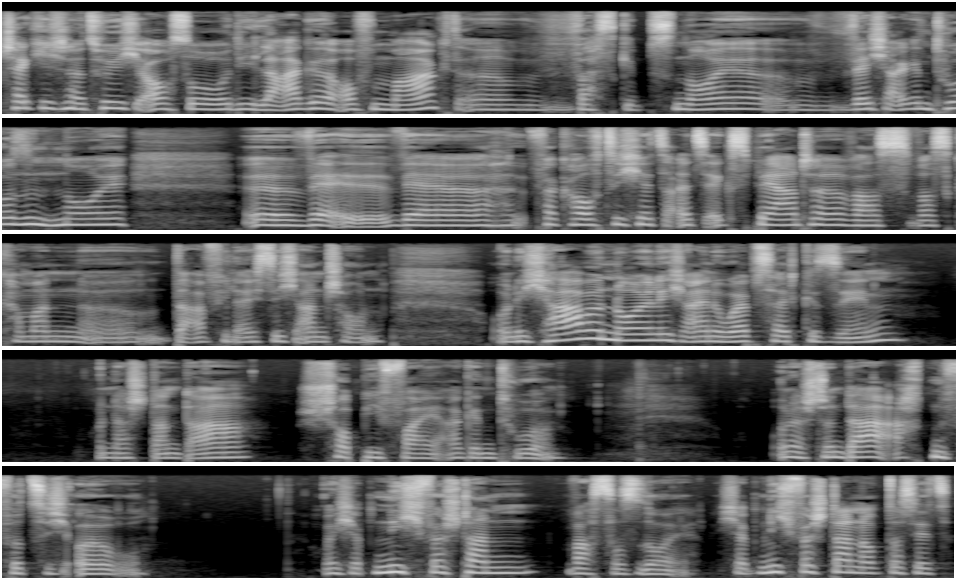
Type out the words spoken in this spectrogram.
checke ich natürlich auch so die Lage auf dem Markt. Äh, was gibt's neu? Welche Agenturen sind neu? Äh, wer, wer verkauft sich jetzt als Experte? Was, was kann man äh, da vielleicht sich anschauen? Und ich habe neulich eine Website gesehen und da stand da Shopify Agentur. Und da stand da 48 Euro. Und ich habe nicht verstanden, was das soll. Ich habe nicht verstanden, ob das jetzt,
